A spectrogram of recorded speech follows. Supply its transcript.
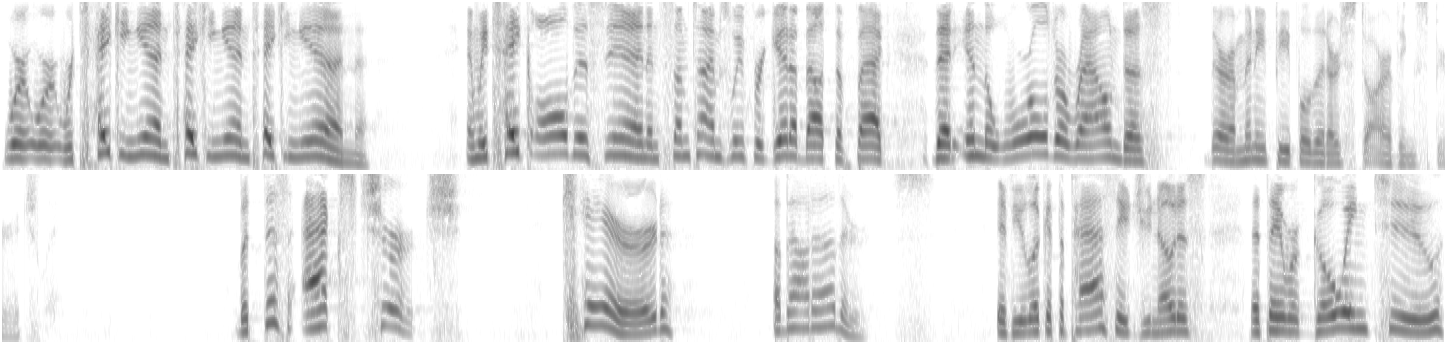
we're, we're, we're taking in, taking in, taking in. And we take all this in, and sometimes we forget about the fact that in the world around us, there are many people that are starving spiritually. But this Acts church cared about others. If you look at the passage, you notice that they were going to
